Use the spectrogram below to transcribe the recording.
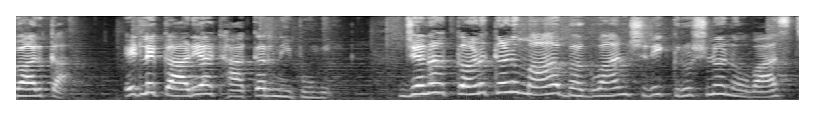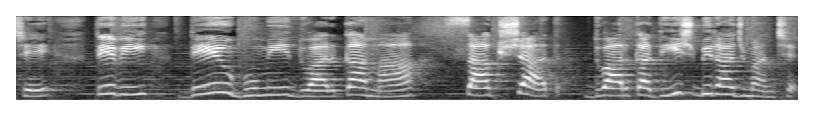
દ્વારકા, એટલે કાળિયા ઠાકરની ભૂમિ. જેના કણકણમાં ભગવાન શ્રી કૃષ્ણનો વાસ છે, તેવી દેવભૂમિ દ્વારકામાં સાક્ષાત દ્વારકાધીશ બિરાજમાન છે.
